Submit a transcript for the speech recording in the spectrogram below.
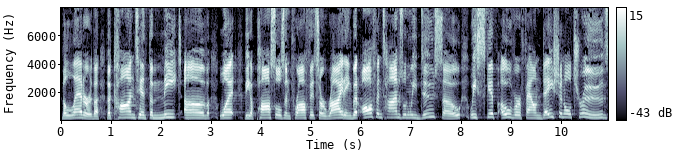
the letter, the, the content, the meat of what the apostles and prophets are writing. But oftentimes, when we do so, we skip over foundational truths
